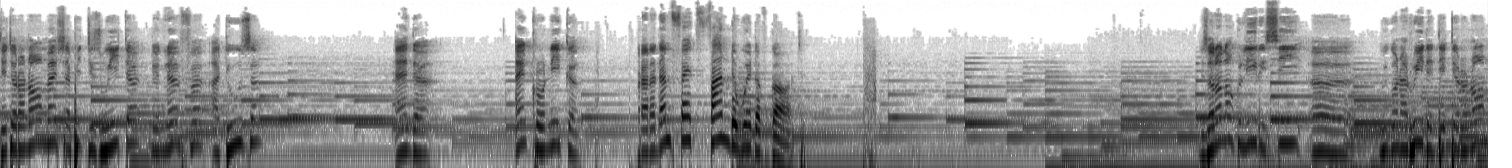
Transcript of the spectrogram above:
Deutéronome chapitre 18 de 9 à 12. And uh, 1 Chronique. Brother Danfet, find the Word of God. Nous allons donc lire ici, euh, we're gonna read Deutéronome.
